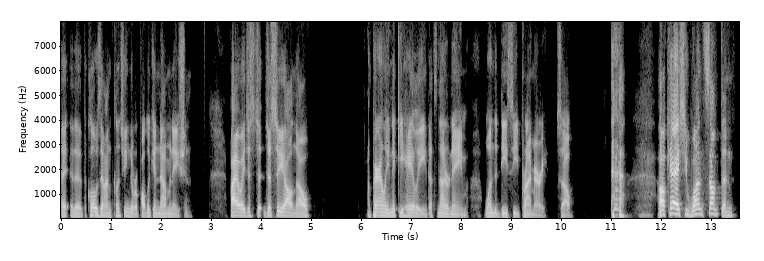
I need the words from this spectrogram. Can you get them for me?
uh, to close in on clinching the Republican nomination. By the way, just just so y'all know, apparently Nikki Haley, that's not her name, won the DC primary. So, okay, she won something.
